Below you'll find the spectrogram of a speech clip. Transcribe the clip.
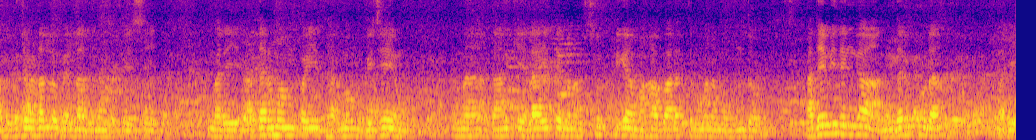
అడుగుజాడల్లో వెళ్ళాలని చెప్పేసి మరి అధర్మంపై ధర్మం విజయం అన్న దానికి ఎలా అయితే మనం సూక్తిగా మహాభారతం మనం ఉందో అదేవిధంగా అందరూ కూడా మరి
